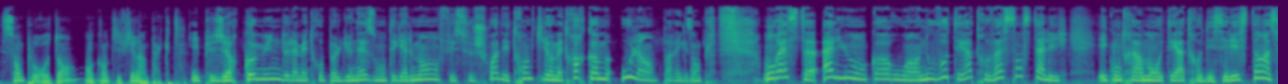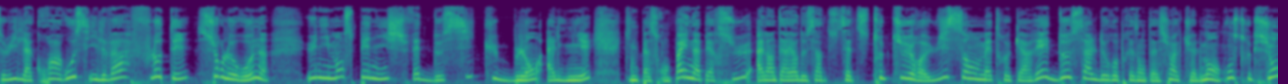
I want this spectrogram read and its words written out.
sans pour autant en quantifier l'impact. Et plusieurs communes de la métropole lyonnaise ont également fait ce choix des 30 km heure comme Oulin par exemple. On reste à Lyon encore où un nouveau théâtre va s'installer. Et contrairement au théâtre des Célestins, à celui de la Croix-Rousse, il va flotter sur le Rhône. Une immense péniche faite de six cubes blancs alignés qui ne passeront pas inaperçus. À l'intérieur de cette structure, 800 mètres carrés, deux salles de représentation actuellement en construction,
